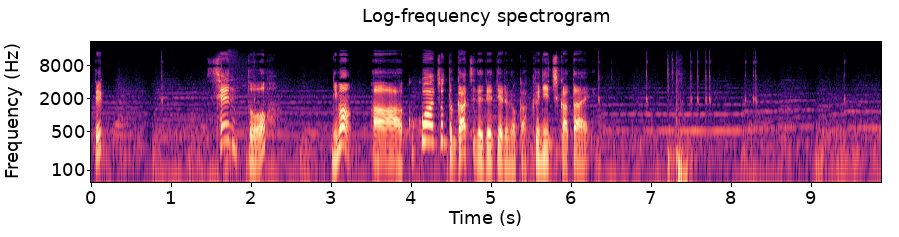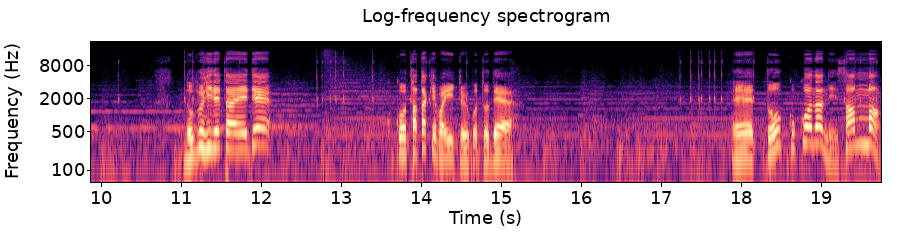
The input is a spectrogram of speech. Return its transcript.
う。で、1000と2万ああ、ここはちょっとガチで出てるのか、国地下隊。信秀隊で、ここを叩けばいいということで、えー、っと、ここは何？人 ?3 万。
